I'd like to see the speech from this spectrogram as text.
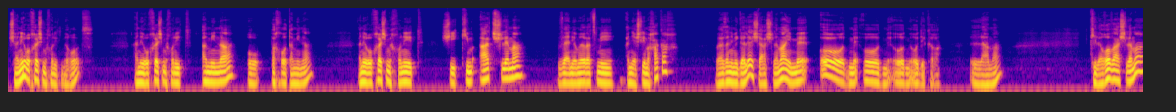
כשאני רוכש מכונית מרוץ, אני רוכש מכונית אמינה או פחות אמינה, אני רוכש מכונית שהיא כמעט שלמה, ואני אומר לעצמי, אני אשלים אחר כך, ואז אני מגלה שההשלמה היא מאוד מאוד מאוד מאוד יקרה. למה? כי לרוב ההשלמה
